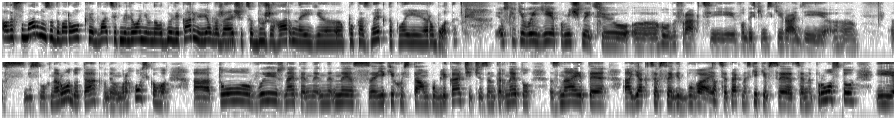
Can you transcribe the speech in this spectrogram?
Але сумарно за два роки 20 мільйонів на одну лікарню. Я вважаю, що це дуже гарний е, показник такої роботи. Оскільки ви є помічницею голови фракції в Одеській міській раді, е, від слуг народу, так, Вадима Мраховського, то ви ж знаєте, не, не, не з якихось там публікацій чи з інтернету знаєте, як це все відбувається, так, так наскільки все це непросто, і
